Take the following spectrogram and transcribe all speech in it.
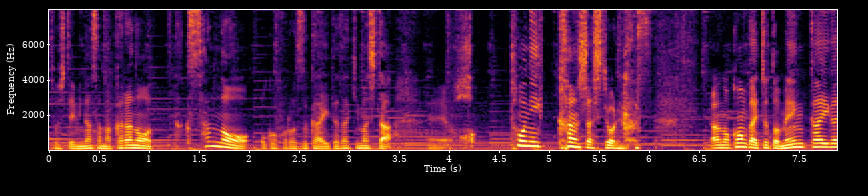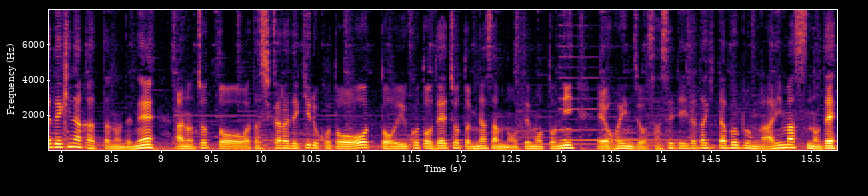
そして皆様からのたくさんのお心遣いいただきました、えー、本当に感謝しております。あの今回ちょっと面会ができなかったのでねあのちょっと私からできることをということでちょっと皆様のお手元に、え、お返事をさせていただいた部分がありますので、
